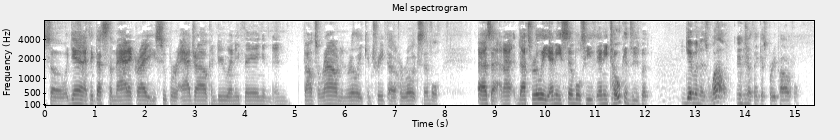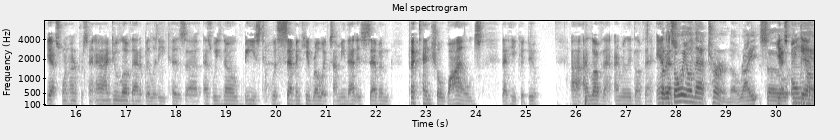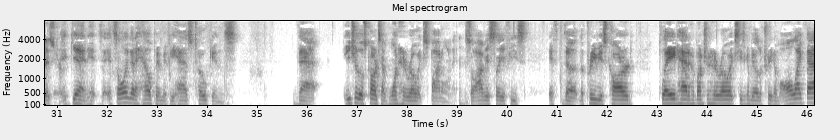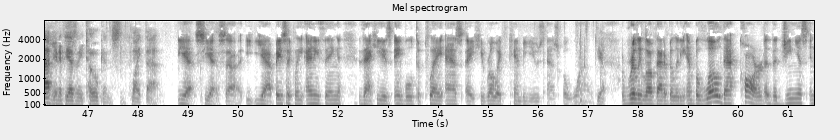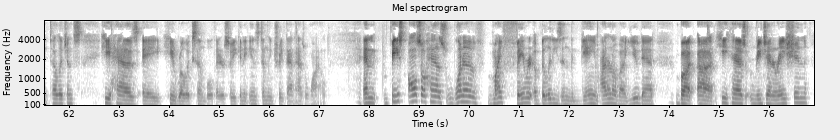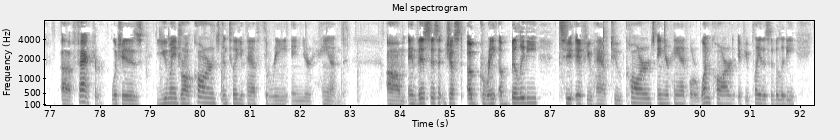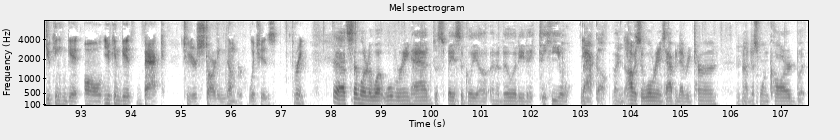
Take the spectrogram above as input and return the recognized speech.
So again, I think that's thematic, right? He's super agile, can do anything, and, and bounce around, and really can treat a heroic symbol as that. And I, that's really any symbols he's any tokens he's been given as well, which I think is pretty powerful. Yes, one hundred percent, and I do love that ability because, uh, as we know, Beast with seven heroics. I mean, that is seven potential wilds that he could do. Uh, I love that. I really love that. And But it's as- only on that turn, though, right? So Yes, only on again- this turn. Again, it's, it's only going to help him if he has tokens that each of those cards have one heroic spot on it. Mm-hmm. So obviously, if he's if the the previous card played had a bunch of heroics, he's going to be able to treat them all like that. And if he has any tokens like that, Yes, yes, uh, yeah. Basically, anything that he is able to play as a heroic can be used as a wild. yeah. I really love that ability. And below that card, the Genius Intelligence, he has a heroic symbol there, so he can instantly treat that as a wild. And Beast also has one of my favorite abilities in the game. I don't know about you, Dad, but uh, he has regeneration uh, factor, which is you may draw cards until you have three in your hand. Um, and this isn't just a great ability to if you have two cards in your hand or one card. If you play this ability, you can get all you can get back to your starting number, which is three. Yeah, it's similar to what Wolverine had, just basically a, an ability to, to heal back up. And obviously, Wolverine's happened every turn, not just one card, but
